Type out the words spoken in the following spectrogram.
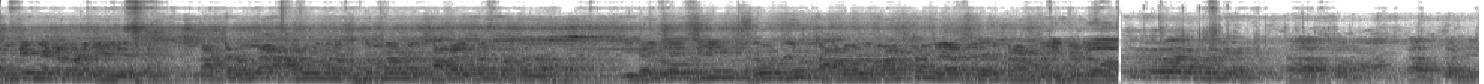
సెంటీమీటర్ కూడా వేయలేదు. అక్కడ ఉన్న ఆరు వందల కుటుంబాలు చాలా ఇబ్బంది పడుతున్నారు. దయచేసి రోడ్లు కాలువలు మాత్రం వేయాల్సిన ప్రార్థన ఇప్పుడు రాస్తాం రాసుకోండి.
